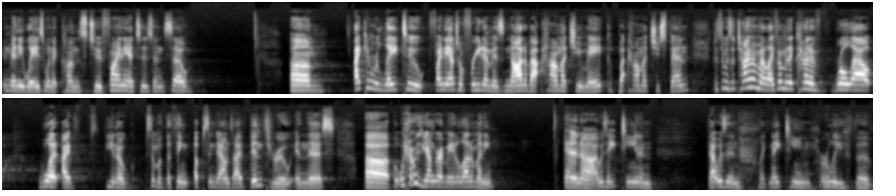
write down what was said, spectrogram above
in many ways when it comes to finances. And so um, I can relate to financial freedom is not about how much you make, but how much you spend. Because there was a time in my life, I'm going to kind of roll out what I've, you know, some of the thing, ups and downs I've been through in this. Uh, but when I was younger, I made a lot of money. And uh, I was 18, and that was in like 19, early, the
